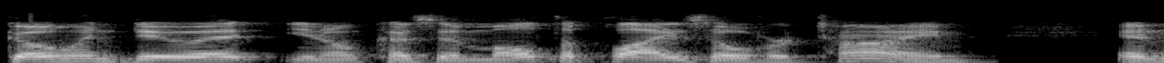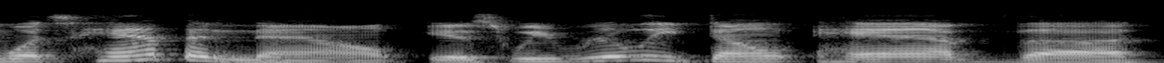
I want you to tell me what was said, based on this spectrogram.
go and do it, you know, because it multiplies over time. And what's happened now is we really don't have the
